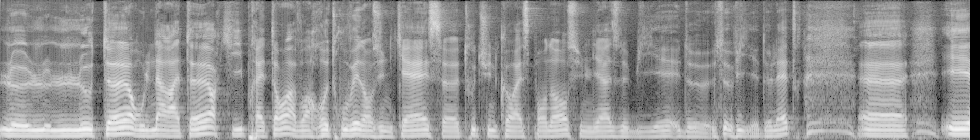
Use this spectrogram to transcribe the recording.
l'auteur ou le narrateur qui prétend avoir retrouvé dans une caisse euh, toute une correspondance, une liasse de billets, de, billets, de lettres. Euh, et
